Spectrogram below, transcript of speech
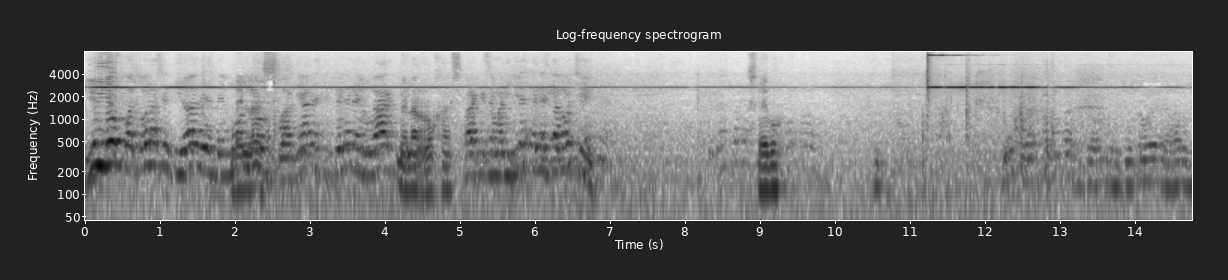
Y un loco a todas las entidades, demonios, Velas. guardianes que estén en el lugar Velas rojas. para que se manifiesten esta noche. Cebo. Miren,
